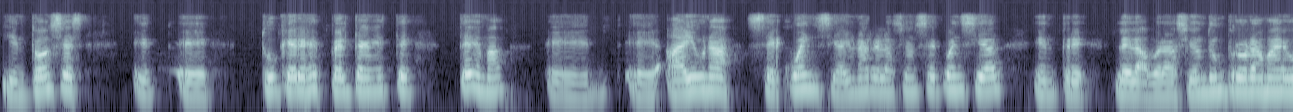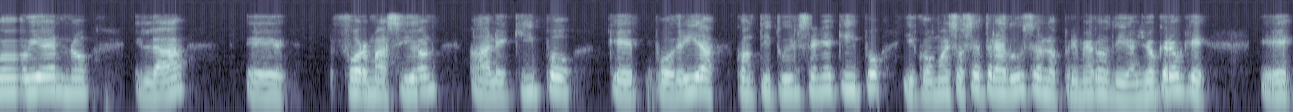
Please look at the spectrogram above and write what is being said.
Y entonces, eh, eh, tú que eres experta en este tema, eh, hay una secuencia, hay una relación secuencial entre la elaboración de un programa de gobierno, la formación al equipo que podría constituirse en equipo y cómo eso se traduce en los primeros días. Yo creo que es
